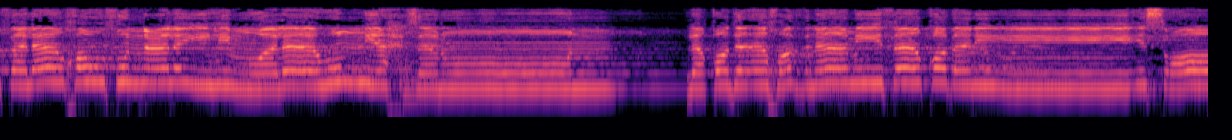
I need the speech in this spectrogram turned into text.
فلا خوف عليهم ولا هم يحزنون. لقد أخذنا ميثاق بني إسرائيل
